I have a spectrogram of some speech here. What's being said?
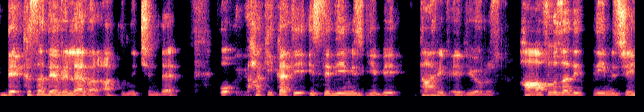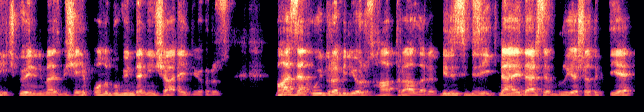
de, kısa devreler var aklın içinde. O hakikati istediğimiz gibi tahrif ediyoruz. Hafıza dediğimiz şey hiç güvenilmez bir şey. Hep onu bugünden inşa ediyoruz. Bazen uydurabiliyoruz hatıraları. Birisi bizi ikna ederse bunu yaşadık diye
